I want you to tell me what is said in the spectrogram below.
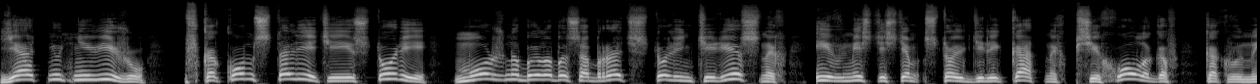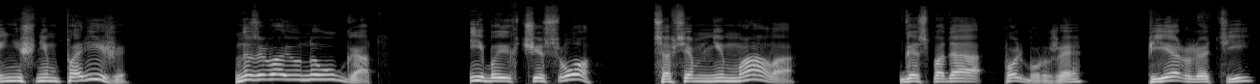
Я отнюдь не вижу, в каком столетии истории можно было бы собрать столь интересных и вместе с тем столь деликатных психологов, как в нынешнем Париже. Называю наугад, ибо их число совсем немало. Господа Поль Бурже, Пьер Лети,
